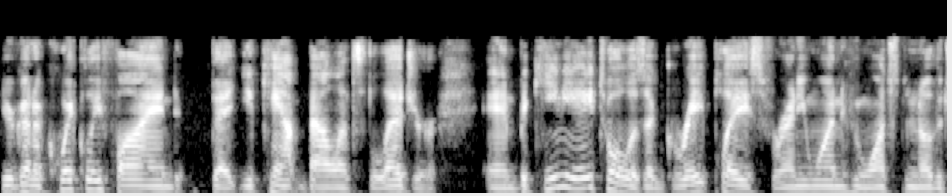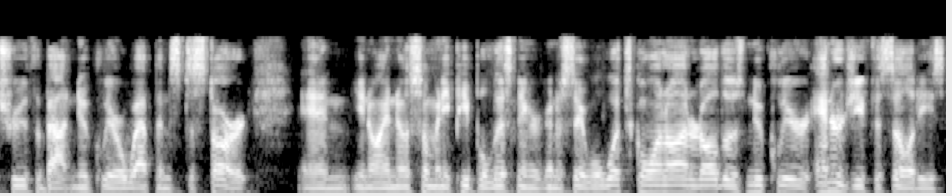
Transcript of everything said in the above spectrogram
you're going to quickly find that you can't balance the ledger. And Bikini Atoll is a great place for anyone who wants to know the truth about nuclear weapons to start. And you know, I know so many people listening are going to say, "Well, what's going on at all those nuclear energy facilities?"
